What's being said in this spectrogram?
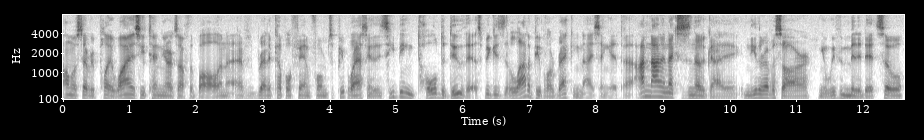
almost every play. Why is he ten yards off the ball? And I've read a couple of fan forums of people asking, is he being told to do this? Because a lot of people are recognizing it. Uh, I'm not an X's and O's guy. Neither of us are. You know, we've admitted it. So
